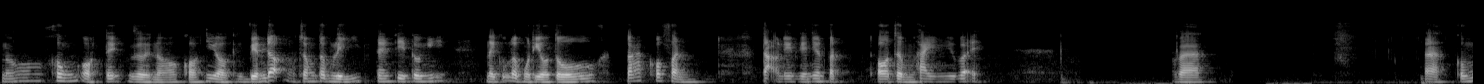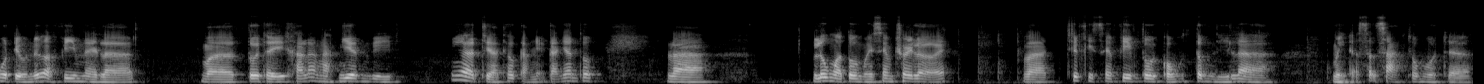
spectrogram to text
nó không ổn định rồi nó có nhiều cái biến động trong tâm lý. Nên thì tôi nghĩ đây cũng là một yếu tố khác có phần tạo nên cái nhân vật Autumn hay như vậy. Và à có một điều nữa ở phim này là mà tôi thấy khá là ngạc nhiên vì, nghĩa là chỉ là theo cảm nhận cá nhân thôi, là lúc mà tôi mới xem trailer ấy và trước khi xem phim tôi có một tâm lý là mình đã sẵn sàng cho một uh,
